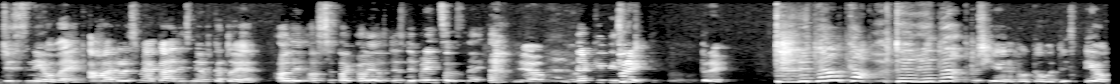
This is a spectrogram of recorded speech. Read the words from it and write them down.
Disneyovek a hádali jsme, jaká Disneyovka to je. Ale asi tak alias Disney Princess, ne? Jo, jo. Nějaký písničky. Pry. To je rebelka, to je rebel... Počkej, je rebelka od Disney. Jo.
